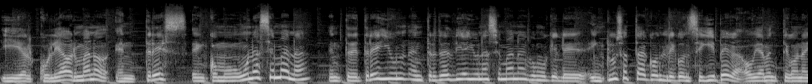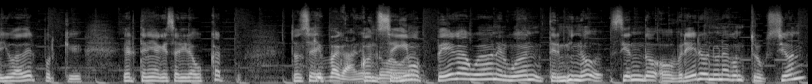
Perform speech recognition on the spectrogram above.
Y el culeado, hermano, en tres, en como una semana, entre tres y un, entre tres días y una semana, como que le, incluso hasta con- le conseguí pega, obviamente con ayuda de él, porque él tenía que salir a buscar. po. Entonces, bacán, el conseguimos pega, weón. El weón terminó siendo obrero en una construcción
